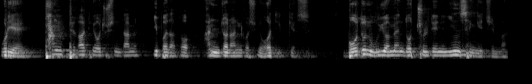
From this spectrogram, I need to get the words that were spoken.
우리의 방패가 되어 주신다면 이보다 더 안전한 것이 어디 있겠어요? 모든 위험에 노출되어 있는 인생이지만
